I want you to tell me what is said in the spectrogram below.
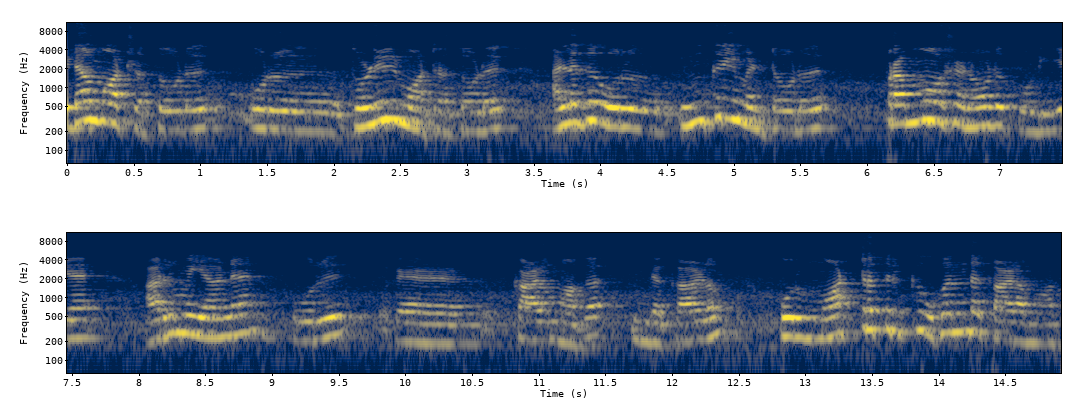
இடமாற்றத்தோடு ஒரு தொழில் மாற்றத்தோடு அல்லது ஒரு இன்க்ரிமெண்ட்டோடு ப்ரமோஷனோடு கூடிய அருமையான ஒரு காலமாக இந்த காலம் ஒரு மாற்றத்திற்கு உகந்த காலமாக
